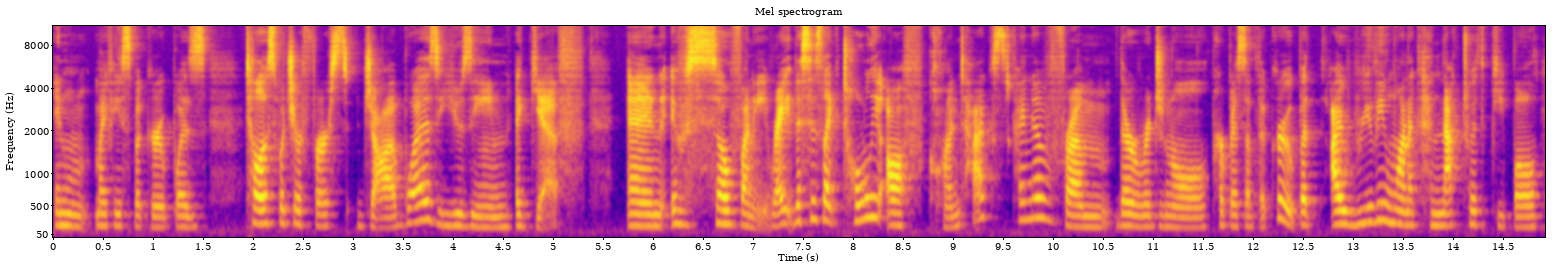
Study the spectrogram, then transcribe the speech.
in my Facebook group was tell us what your first job was using a GIF. And it was so funny, right? This is like totally off context, kind of from the original purpose of the group, but I really want to connect with people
